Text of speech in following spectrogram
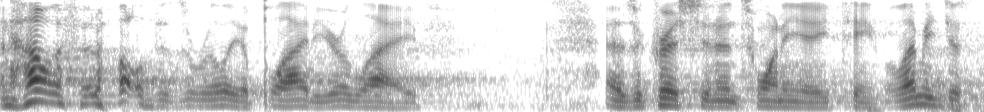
And how, if at all, does it really apply to your life as a Christian in 2018? Well, let me just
